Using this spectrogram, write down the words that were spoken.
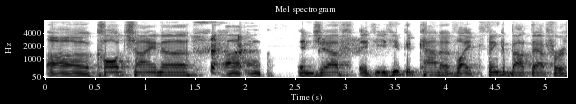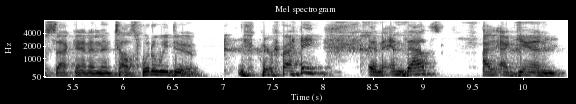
uh, call China. Uh, and Jeff, if, if you could kind of like think about that for a second and then tell us, what do we do? right. And, and that's, I, again,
